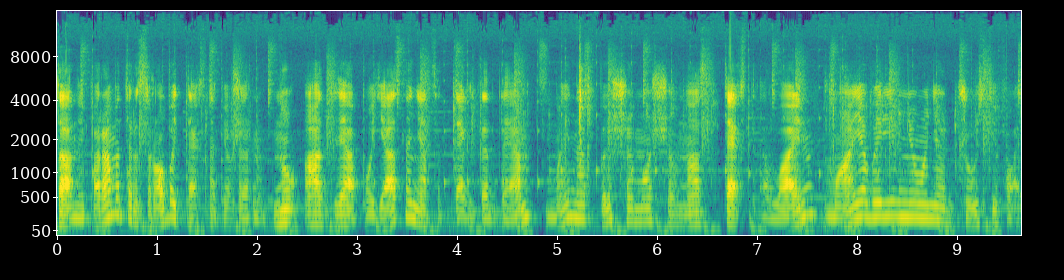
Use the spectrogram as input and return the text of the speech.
Даний параметр зробить текст напівжирним. Ну а для пояснення це тег DD, ми напишемо, що в нас текст align має вирівнювання justify.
